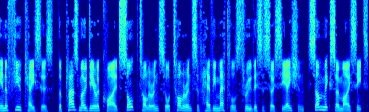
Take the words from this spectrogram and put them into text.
In a few cases, the plasmodia acquired salt tolerance or tolerance of heavy metals through this association. Some myxomycetes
